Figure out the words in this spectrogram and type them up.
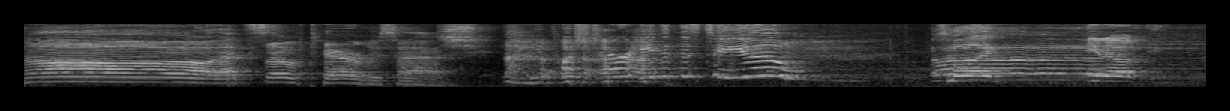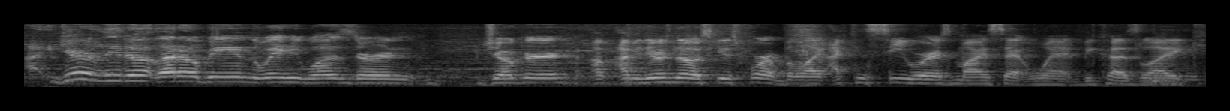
No, that's so terribly sad. You pushed her, he did this to you! So like, uh. you know, Jared Leto, Leto being the way he was during Joker, I, I mean, there's no excuse for it, but like, I can see where his mindset went because like, mm-hmm.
